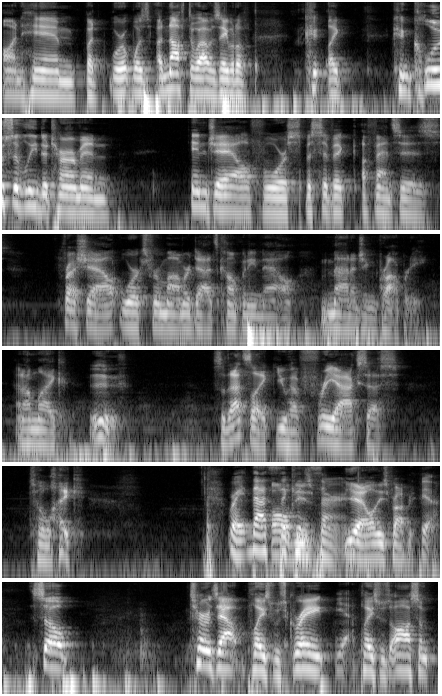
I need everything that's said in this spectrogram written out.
on him, but where it was enough to I was able to co- like conclusively determine in jail for specific offenses, fresh out, works for mom or dad's company now, managing property, and I'm like, Ugh. so that's like you have free access to like right. That's the these concern. yeah all these property Yeah. so turns out place was great Yeah. place was awesome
